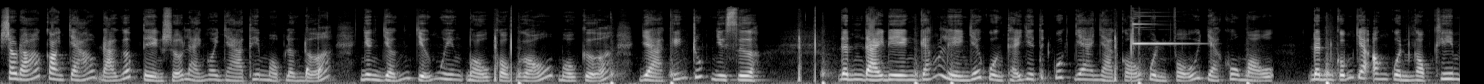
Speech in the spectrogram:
Sau đó con cháu đã góp tiền sửa lại ngôi nhà thêm một lần nữa, nhưng vẫn giữ nguyên bộ cột gỗ, bộ cửa và kiến trúc như xưa. Đình Đại Điền gắn liền với quần thể di tích quốc gia nhà cổ Quỳnh Phủ và khu mộ. Đình cũng do ông Quỳnh Ngọc Khiêm,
